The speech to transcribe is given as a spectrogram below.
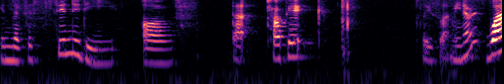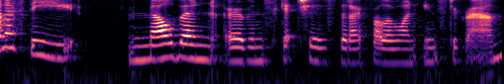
in the vicinity of that topic, please let me know. One of the Melbourne urban sketches that I follow on Instagram,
